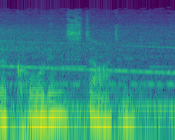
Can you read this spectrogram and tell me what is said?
Recording started.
